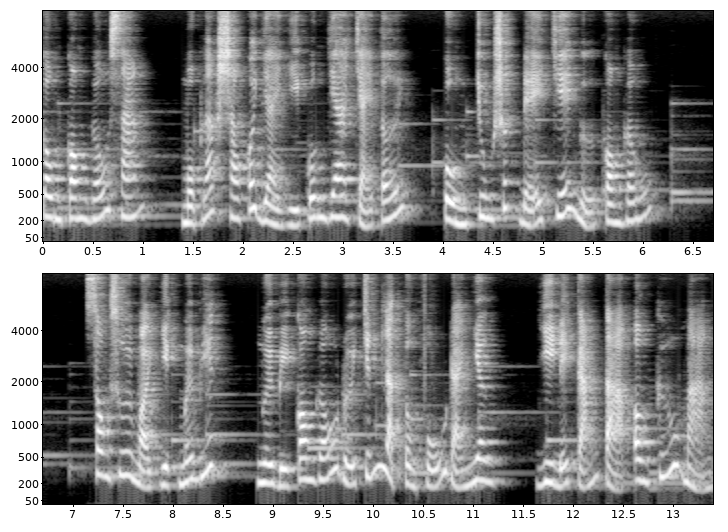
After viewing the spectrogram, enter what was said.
công con gấu xám. Một lát sau có vài vị quân gia chạy tới Cùng chung sức để chế ngự con gấu. Xong xuôi mọi việc mới biết Người bị con gấu đuổi chính là Tuần Phủ Đại Nhân. Vì để cảm tạ ơn cứu mạng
